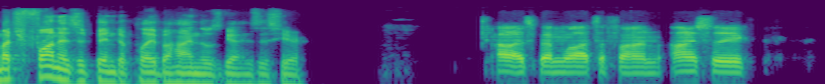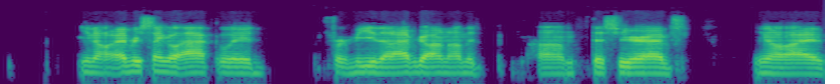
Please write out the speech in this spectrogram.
much fun has it been to play behind those guys this year? Oh, it's been lots of fun. Honestly, you know, every single accolade for me that I've gotten on the um, this year, I've, you know, I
